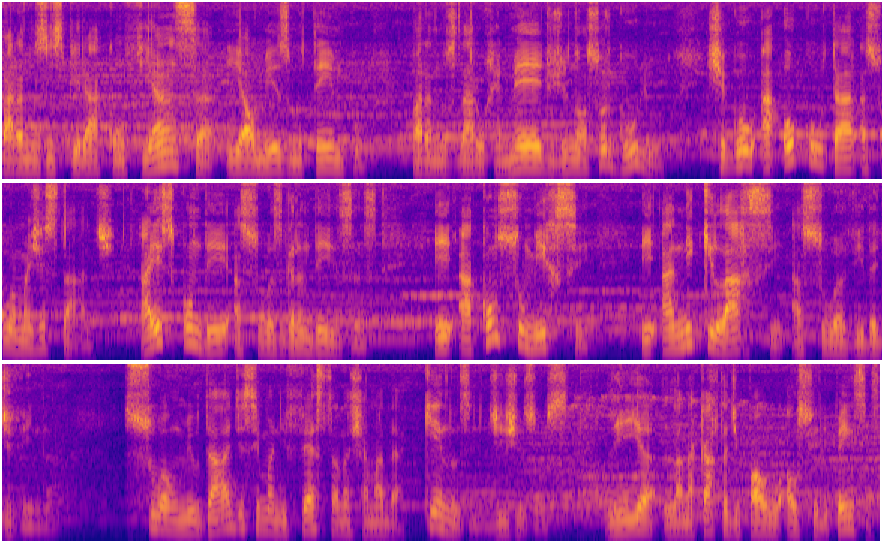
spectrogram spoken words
para nos inspirar confiança e, ao mesmo tempo, para nos dar o remédio de nosso orgulho, chegou a ocultar a sua majestade, a esconder as suas grandezas e a consumir-se e aniquilar-se a sua vida divina. Sua humildade se manifesta na chamada kênose de Jesus. Leia lá na carta de Paulo aos Filipenses,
